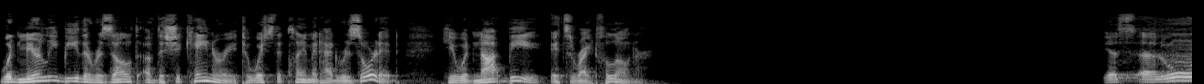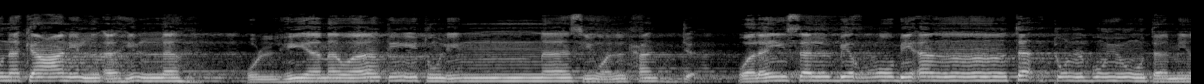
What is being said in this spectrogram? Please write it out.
would merely be the result of the chicanery to which the claimant had resorted, he would not be its rightful owner. يسألونك عن الأهلة قل هي مواقيت للناس والحج وليس البر بأن تأتوا البيوت من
